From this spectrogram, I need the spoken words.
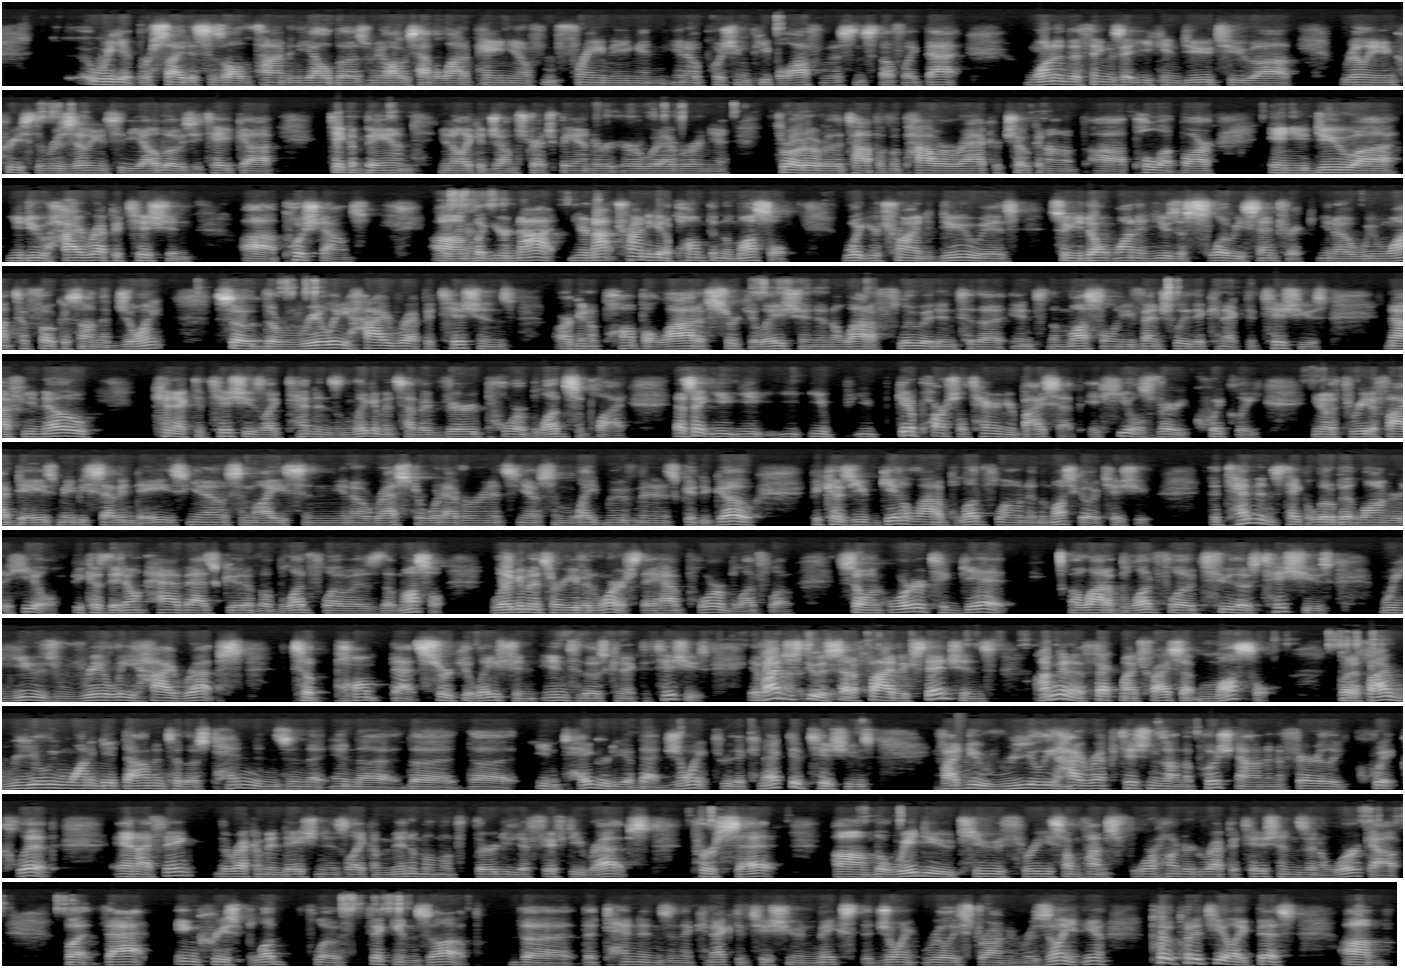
we get bursitis all the time in the elbows. We always have a lot of pain, you know, from framing and you know pushing people off of us and stuff like that one of the things that you can do to uh, really increase the resilience of the elbow is you take a take a band, you know, like a jump stretch band or, or whatever, and you throw it over the top of a power rack or choking on a uh, pull up bar, and you do uh, you do high repetition uh, push downs. Um, okay. But you're not you're not trying to get a pump in the muscle. What you're trying to do is so you don't want to use a slow eccentric. You know, we want to focus on the joint. So the really high repetitions are going to pump a lot of circulation and a lot of fluid into the into the muscle and eventually the connective tissues. Now, if you know connective tissues like tendons and ligaments have a very poor blood supply. That's like you you you you get a partial tear in your bicep. It heals very quickly. You know, three to five days, maybe seven days. You know, some ice and you know rest or whatever, and it's you know some light movement and it's good to go because you get a lot of blood flow into the muscular tissue. The tendons take a little bit longer to heal because they don't have as good of a blood flow as the muscle. Ligaments are even worse. They have poor blood flow. So in order to get a lot of blood flow to those tissues, we use really high reps to pump that circulation into those connective tissues. If I just do a set of five extensions, I'm going to affect my tricep muscle. But if I really want to get down into those tendons and the in the the the integrity of that joint through the connective tissues, if I do really high repetitions on the push down in a fairly quick clip, and I think the recommendation is like a minimum of 30 to 50 reps per set. Um, but we do two, three, sometimes 400 repetitions in a workout. But that increased blood flow thickens up the the tendons and the connective tissue and makes the joint really strong and resilient. You know, put put it to you like this. Um,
